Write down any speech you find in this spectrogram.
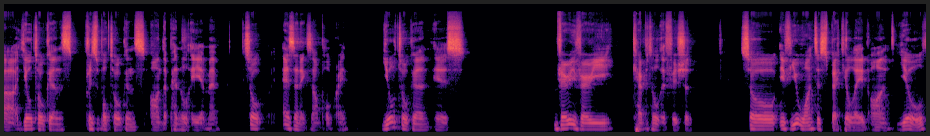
uh, yield tokens, principal tokens on the Pendle AMM. So as an example, right, yield token is very, very capital efficient. So if you want to speculate on yield,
